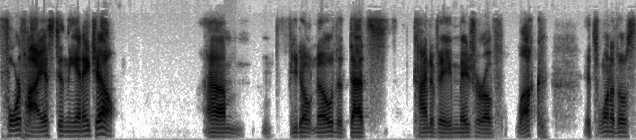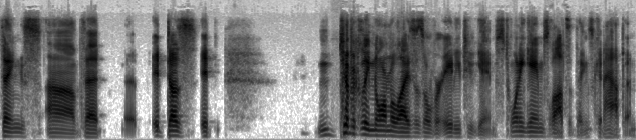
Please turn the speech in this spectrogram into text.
fourth highest in the NHL. Um, if you don't know that, that's kind of a measure of luck it's one of those things uh, that uh, it does it typically normalizes over 82 games. 20 games lots of things can happen.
